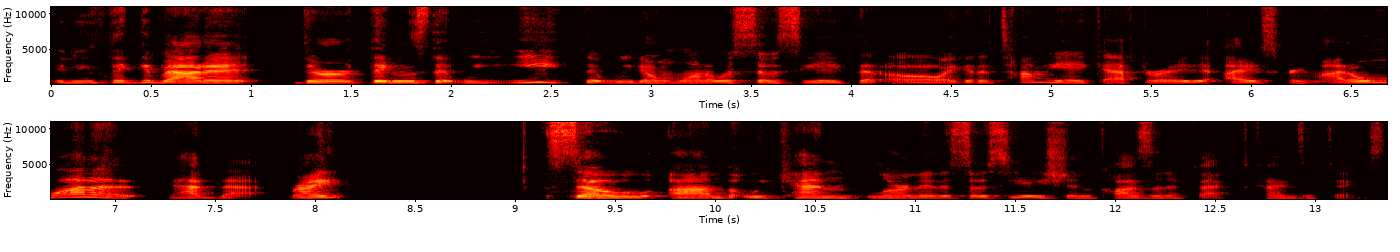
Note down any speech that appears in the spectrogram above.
if you think about it, there are things that we eat that we don't want to associate that, oh, I get a tummy ache after I ice cream. I don't want to have that, right? So, um, but we can learn an association, cause and effect kinds of things.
